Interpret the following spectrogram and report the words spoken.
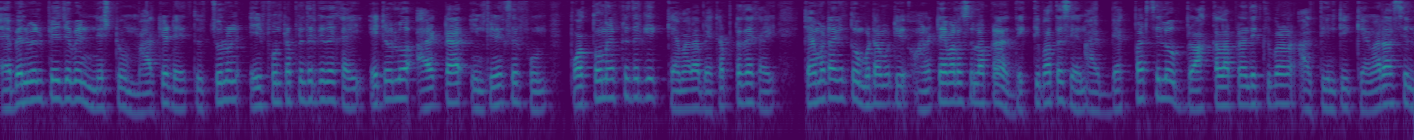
অ্যাভেলেবেল পেয়ে যাবেন নেক্সট মার্কেটে তো চলুন এই ফোনটা আপনাদেরকে দেখাই। এটা হলো আরেকটা ইনফিনিক্স এর ফোন প্রথমে আপনাদেরকে ক্যামেরা ব্যাকআপটা দেখাই। ক্যামেরাটা কিন্তু মোটামুটি অনেকটাই ভালো ছিল, আপনারা দেখতে পাচ্ছেন। আর ব্যাকপার্ট ছিল ব্ল্যাক কালার আপনারা দেখতে পারেন। আর তিনটি ক্যামেরা ছিল।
